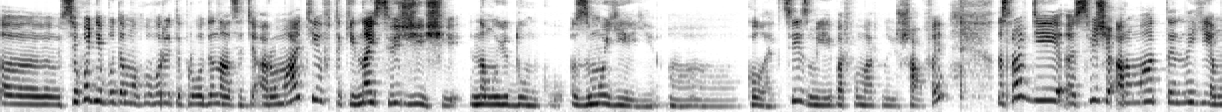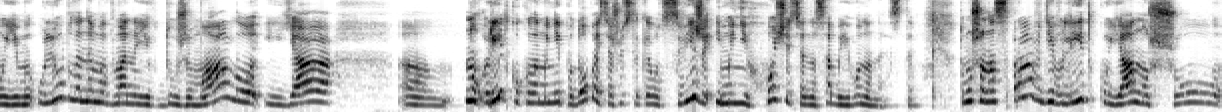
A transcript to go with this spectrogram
е, сьогодні будемо говорити про 11 ароматів, такі найсвіжіші, на мою думку, з моєї е, колекції, з моєї парфумерної шафи. Насправді, е, свіжі аромати не є моїми улюбленими, в мене їх дуже мало, і я е, ну, рідко, коли мені подобається щось таке от свіже, і мені хочеться на себе його нанести. Тому що насправді влітку я ношу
